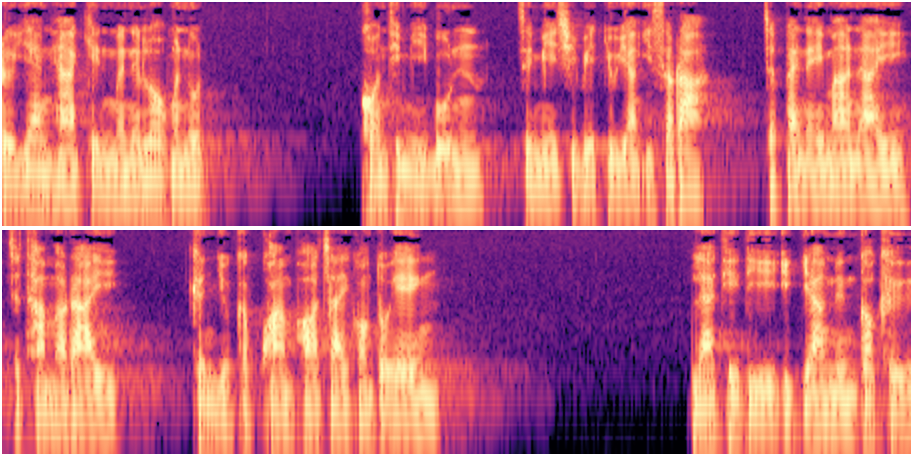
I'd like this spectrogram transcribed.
หรือแย่งหากินเหมือนในโลกมนุษย์ คนที่มีบุญจะมีชีวิตอยู่อย่างอิสระ จะไปไหนมาไหนจะทำอะไร ขึ้นอยู่กับความพอใจของตัวเอง และที่ดีอีกอย่างหนึ่งก็คือ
